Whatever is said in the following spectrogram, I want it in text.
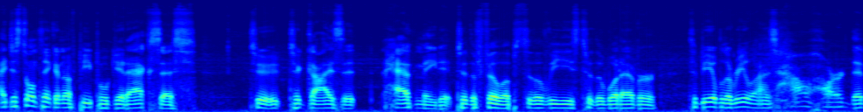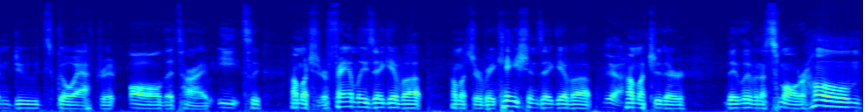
I just don't think enough people get access to to guys that have made it, to the Phillips, to the Lees, to the whatever, to be able to realize how hard them dudes go after it all the time. Eat, sleep, how much of their families they give up, how much of their vacations they give up, Yeah. how much of their they live in a smaller home,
